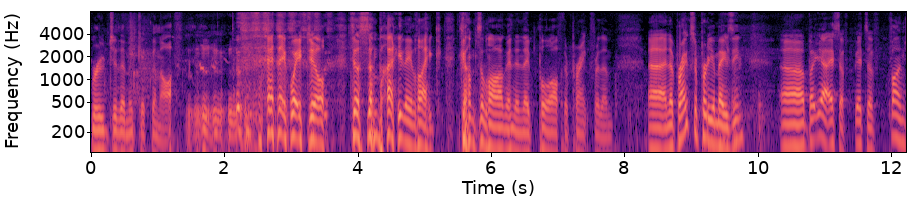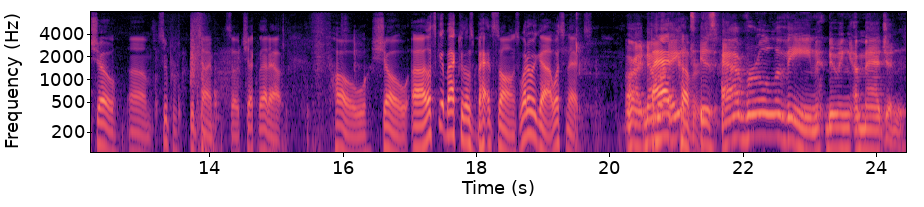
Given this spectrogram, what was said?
rude to them and kick them off. and they wait till till somebody they like comes along, and then they pull off the prank for them. Uh, and the pranks are pretty amazing. Uh, but yeah, it's a it's a fun show. Um, super good time. So check that out. Ho show. Uh, let's get back to those bad songs. What do we got? What's next? All right, number Bad eight covers. is Avril Lavigne doing Imagine.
